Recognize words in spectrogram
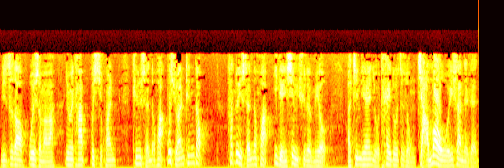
你知道为什么吗？因为他不喜欢听神的话，不喜欢听到，他对神的话一点兴趣都没有啊。今天有太多这种假冒为善的人，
